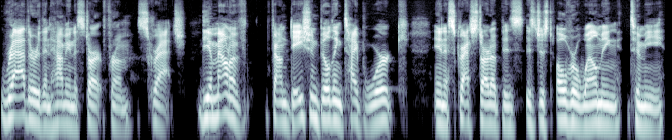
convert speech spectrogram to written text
rather than having to start from scratch. The amount of foundation building type work in a scratch startup is is just overwhelming to me.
